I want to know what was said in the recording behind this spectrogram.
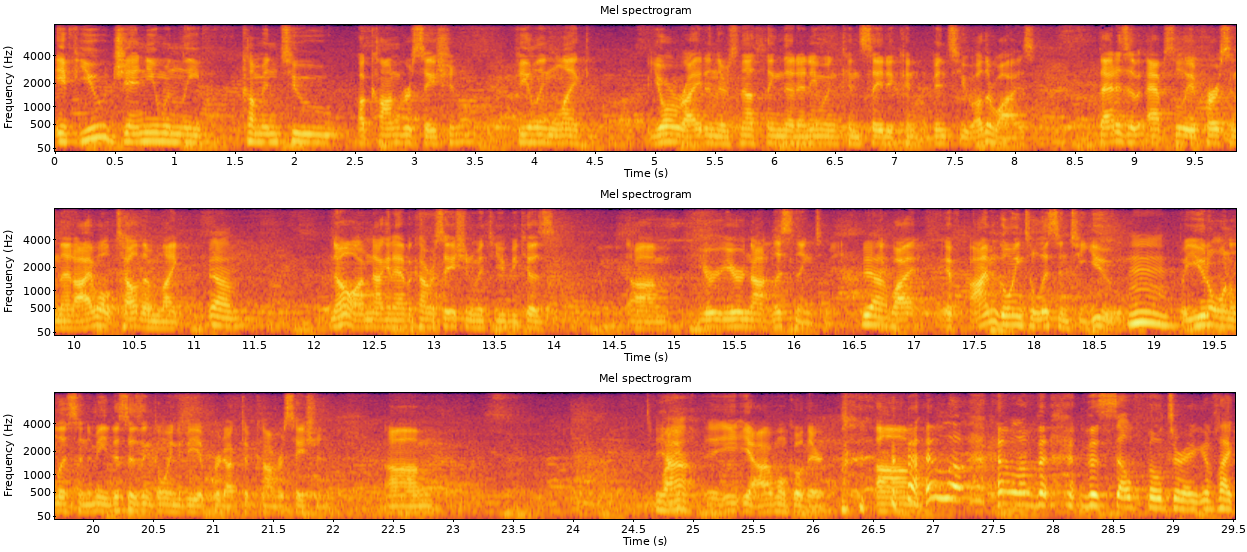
If you genuinely come into a conversation feeling like you're right and there's nothing that anyone can say to convince you otherwise, that is a, absolutely a person that I will tell them like, no, I'm not going to have a conversation with you because um, you're you're not listening to me. Yeah. Like, why? If I'm going to listen to you, but you don't want to listen to me, this isn't going to be a productive conversation. Um, Yeah. I- yeah, I won't go there. I love, I love the, the self filtering of like,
